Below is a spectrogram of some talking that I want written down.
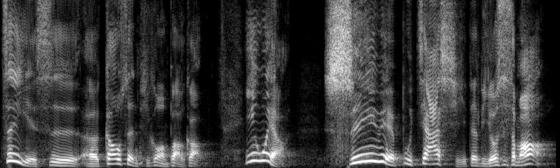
这也是呃高盛提供的报告，因为啊十一月不加息的理由是什么？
